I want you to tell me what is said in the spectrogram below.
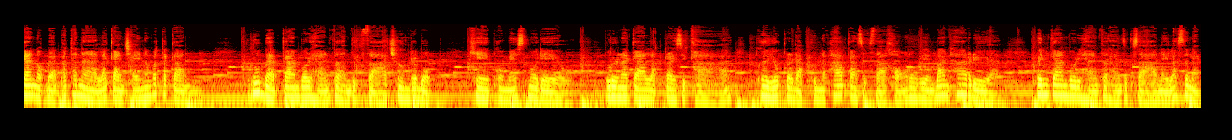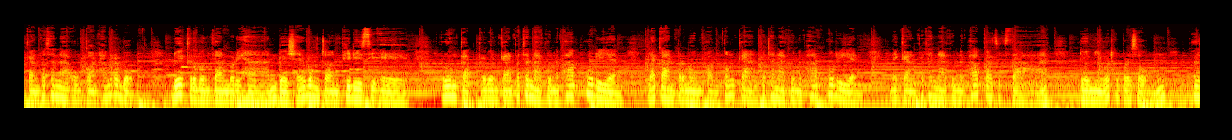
การออกแบบพัฒนาและการใช้นวัตกรรม รูปแบบการบริหารสถานศึกษาเชิงระบบ K-PROMES Model บูรณาการหลักไตรสิกขา เพื่อยกระดับคุณภาพการศึกษาของโรงเรียนบ้านท่าเรือ เป็นการบริหารสถานศึกษาในลักษณะการพัฒนาองค์กรทั้งระบบ ด้วยกระบวนการบริหารโดยใช้วงจร PDCA ร่วมกับกระบวนการพัฒนาคุณภาพผู้เรียน และการประเมินความต้องการพัฒนาคุณภาพผู้เรียน ในการพัฒนาคุณภาพการศึกษา โดยมีวัตถุประสงค์ เพื่อ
